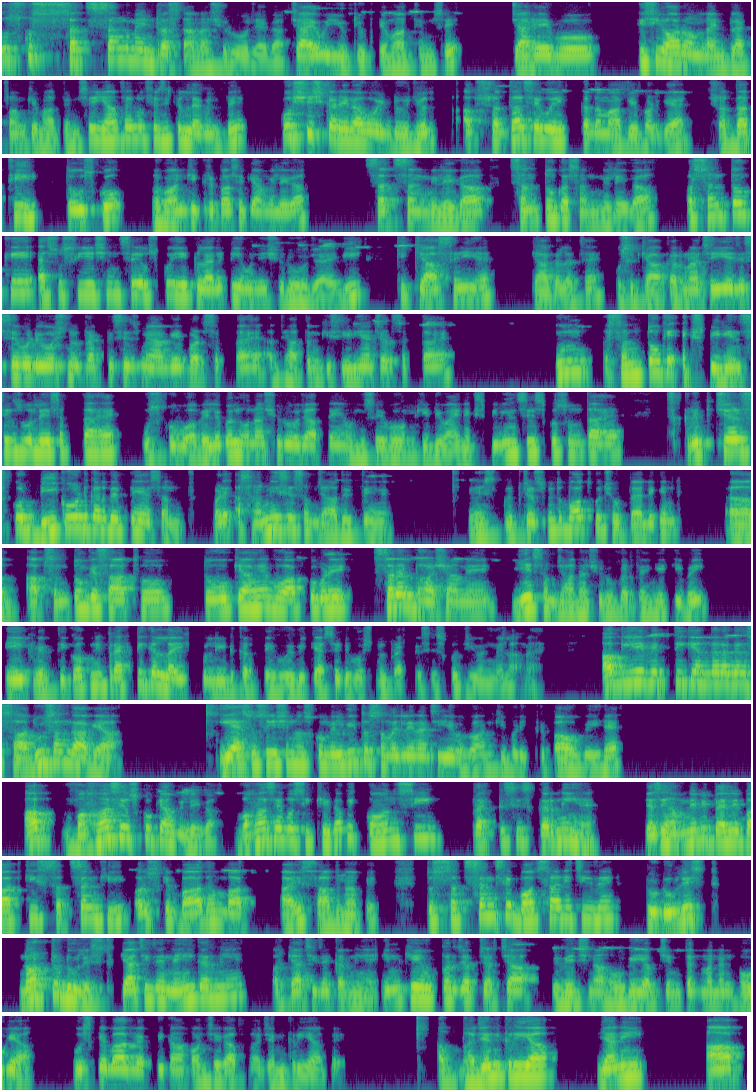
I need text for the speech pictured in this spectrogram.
उसको सत्संग में इंटरेस्ट आना शुरू हो जाएगा, चाहे वो यूट्यूब के माध्यम से, चाहे वो किसी और ऑनलाइन प्लेटफॉर्म के माध्यम से या फिर वो फ़िज़िकल लेवल पे कोशिश करेगा वो इंडिविजुअल अब श्रद्धा से वो एक कदम आगे बढ़ गया है। श्रद्धा थी तो उसको भगवान की कृपा से क्या मिलेगा? सत्संग मिलेगा, संतों का संग मिलेगा और संतों के एसोसिएशन से उसको ये क्लैरिटी होनी शुरू हो जाएगी कि क्या सही है, क्या गलत है, उसे क्या करना चाहिए जिससे वो डिवोशनल प्रैक्टिसेस में आगे बढ़ सकता है, अध्यात्म की सीढ़ियाँ चढ़ सकता है। उन संतों के एक्सपीरियंसेस वो ले सकता है, उसको वो अवेलेबल होना शुरू हो जाते हैं, उनसे वो उनकी डिवाइन एक्सपीरियंसेस को सुनता है स्क्रिप्चर्स को डीकोड कर देते हैं संत, बड़े आसानी से समझा देते हैं। स्क्रिप्चर्स में तो बहुत कुछ होता है, लेकिन आप संतों के साथ हो तो वो क्या है, वो आपको बड़े सरल भाषा में ये समझाना शुरू कर देंगे कि भाई एक व्यक्ति को अपनी प्रैक्टिकल लाइफ को लीड करते हुए भी कैसे डिवोशनल प्रैक्टिसेस को जीवन में लाना है। अब ये व्यक्ति के अंदर अगर साधु संग आ गया, ये एसोसिएशन उसको मिल गई तो समझ लेना चाहिए भगवान की बड़ी कृपा हो गई है। अब वहाँ से उसको क्या मिलेगा? वहाँ से वो सीखेगा कि कौन सी प्रैक्टिसेस करनी है। जैसे हमने भी पहले बात की सत्संग की और उसके बाद हम बात आए साधना पे। तो सत्संग से बहुत सारी चीज़ें to do list not to do list क्या चीज़ें नहीं करनी है और क्या चीज़ें करनी है? इनके ऊपर जब चर्चा विवेचना हो गई, अब चिंतन मनन हो गया, उसके बाद व्यक्ति कहाँ पहुंचेगा? भजन क्रिया पे। अब भजन क्रिया यानी आप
